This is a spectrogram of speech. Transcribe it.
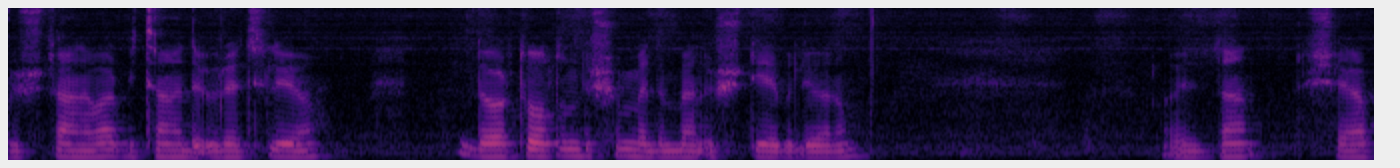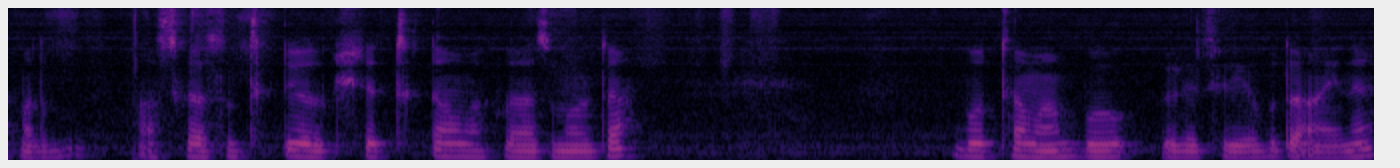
3 tane var. Bir tane de üretiliyor. 4 olduğunu düşünmedim. Ben 3 diye biliyorum. O yüzden şey yapmadım. Az kalsın tıklıyorduk. İşte tıklamamak lazım orada. Bu tamam. Bu üretiliyor. Bu da aynı.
